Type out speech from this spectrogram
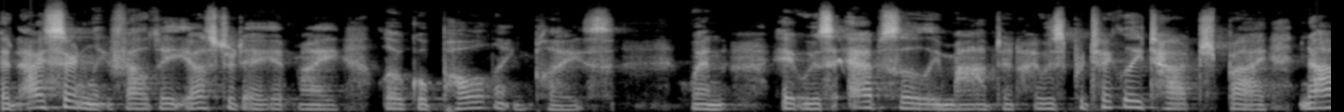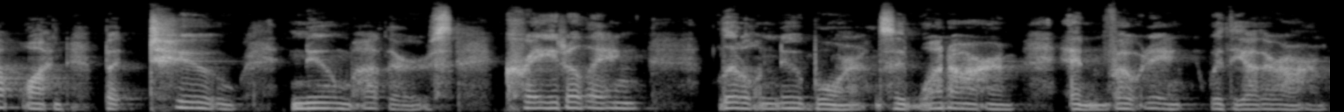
And I certainly felt it yesterday at my local polling place when it was absolutely mobbed. And I was particularly touched by not one, but two new mothers cradling little newborns in one arm and voting with the other arm.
